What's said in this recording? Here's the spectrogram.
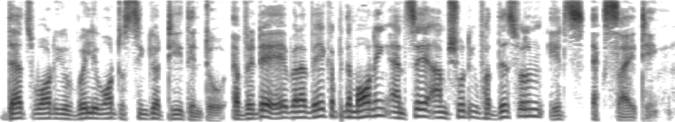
that's what you really want to sink your teeth into. Every day, when I wake up in the morning and say I'm shooting for this film, it's exciting.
